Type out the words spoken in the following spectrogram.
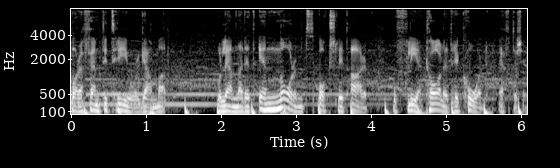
bara 53 år gammal och lämnade ett enormt sportsligt arv och flertalet rekord efter sig.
